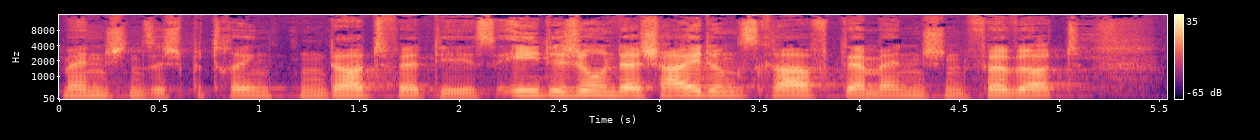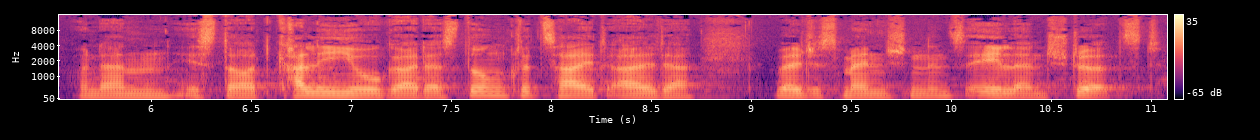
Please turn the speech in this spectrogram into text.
Menschen sich betrinken, dort wird die ethische Unterscheidungskraft der Menschen verwirrt und dann ist dort Kali-Yoga, das dunkle Zeitalter, welches Menschen ins Elend stürzt.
